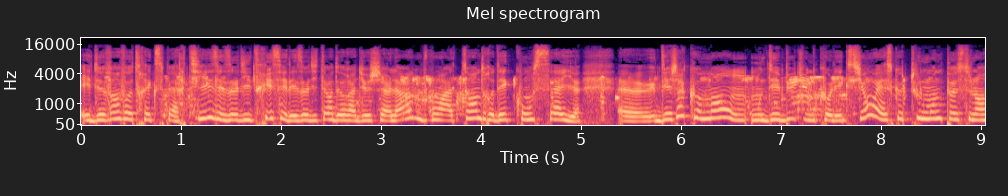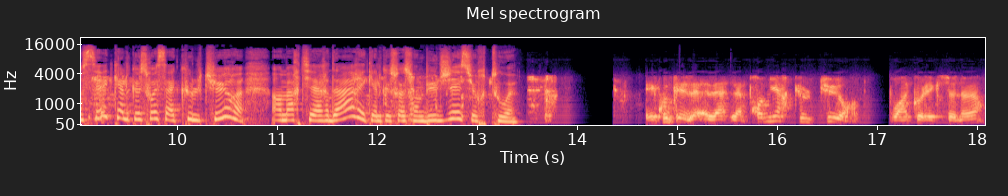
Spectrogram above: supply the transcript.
et devant votre expertise, les auditrices et les auditeurs de Radio Shalom vont attendre des conseils. Euh, déjà, comment on, débute une collection? Est-ce que tout le monde peut se lancer, quelle que soit sa culture en matière d'art et quel que soit son budget surtout? Écoutez, la, la première culture pour un collectionneur,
